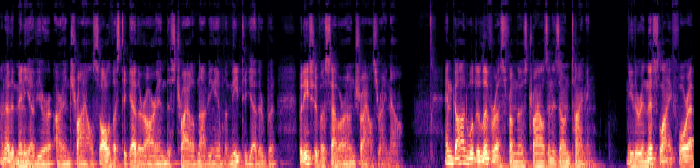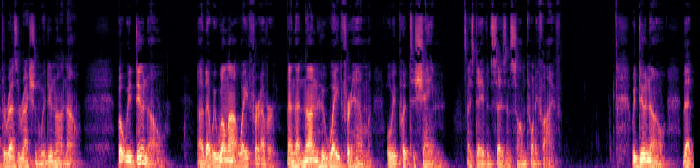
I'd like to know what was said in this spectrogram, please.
I know that many of you are, are in trials. All of us together are in this trial of not being able to meet together, but but each of us have our own trials right now. And God will deliver us from those trials in his own timing, either in this life or at the resurrection. We do not know. But we do know uh, that we will not wait forever, and that none who wait for him will be put to shame, as David says in Psalm 25. We do know that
